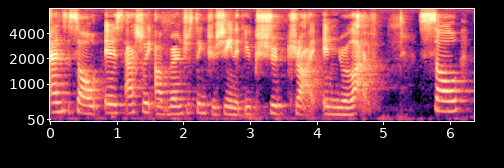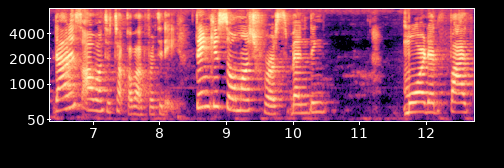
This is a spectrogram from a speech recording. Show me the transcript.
and so it's actually a very interesting cuisine that you should try in your life. So that is all I want to talk about for today. Thank you so much for spending more than five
